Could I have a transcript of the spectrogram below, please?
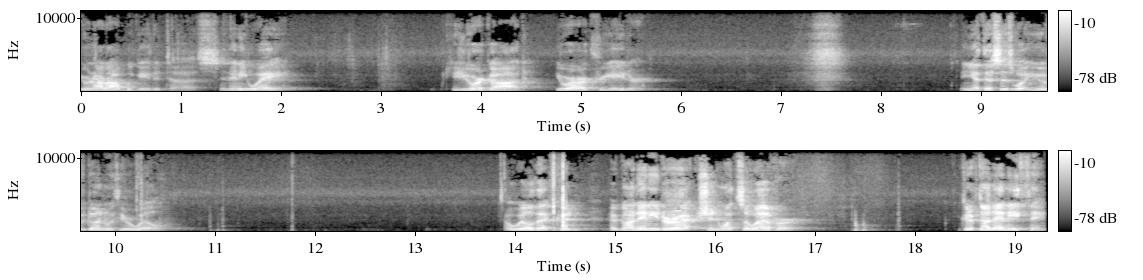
You're not obligated to us in any way. Because you are God. You are our Creator. And yet, this is what you have done with your will. A will that could have gone any direction whatsoever. You could have done anything.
